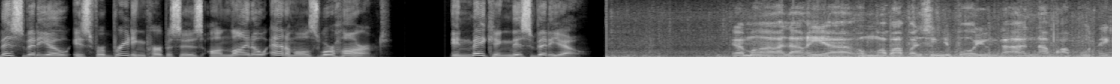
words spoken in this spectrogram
This video is for breeding purposes on lino animals were harmed. In making this video, Kaya mga kalaki, ah, kung mapapansin nyo po yung daan, napakaputik.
